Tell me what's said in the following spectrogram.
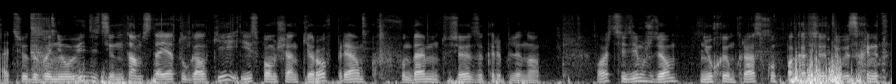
отсюда вы не увидите, но там стоят уголки, и с помощью анкеров прям к фундаменту все это закреплено. Вот сидим, ждем, нюхаем краску, пока все это высохнет.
